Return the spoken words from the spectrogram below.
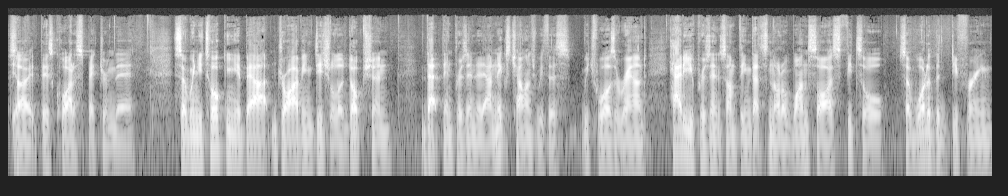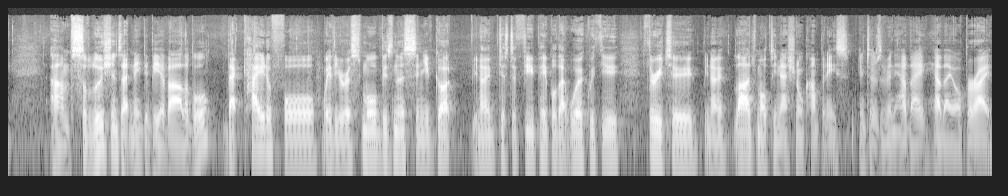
So yep. there's quite a spectrum there. So when you're talking about driving digital adoption, that then presented our next challenge with us, which was around how do you present something that's not a one size fits all? So, what are the differing um, solutions that need to be available that cater for whether you're a small business and you've got you know just a few people that work with you through to you know large multinational companies in terms of in how they how they operate.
